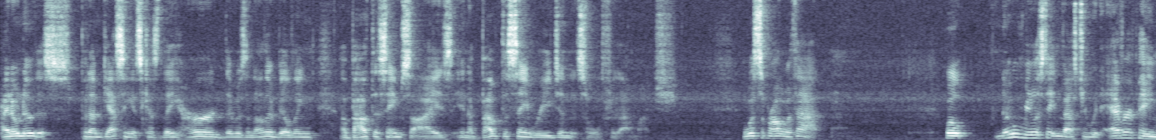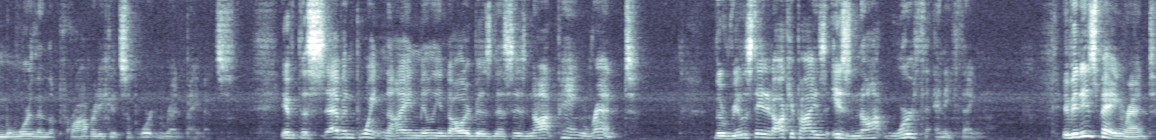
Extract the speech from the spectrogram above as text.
I don't know this, but I'm guessing it's because they heard there was another building about the same size in about the same region that sold for that much. what's the problem with that? Well, no real estate investor would ever pay more than the property could support in rent payments. If the $7.9 million business is not paying rent, the real estate it occupies is not worth anything. If it is paying rent,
